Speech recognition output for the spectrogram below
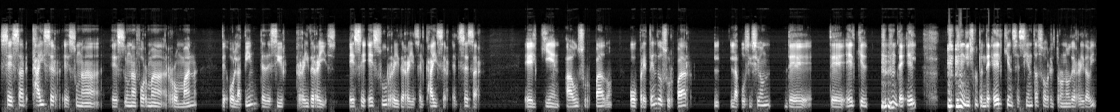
César, Kaiser es una, es una forma romana de, o latín de decir rey de reyes. Ese es su rey de reyes, el Kaiser, el César, el quien ha usurpado o pretende usurpar la posición de, de él, quien, disculpen, de él quien se sienta sobre el trono de rey David,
